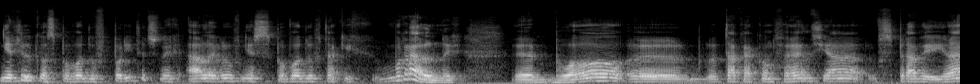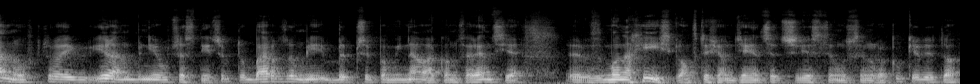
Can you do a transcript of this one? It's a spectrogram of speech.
nie tylko z powodów politycznych, ale również z powodów takich moralnych y, bo y, taka konferencja w sprawie Iranu, w której Iran by nie uczestniczył, to bardzo mi by przypominała konferencję y, monachijską w 1938 roku, kiedy to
